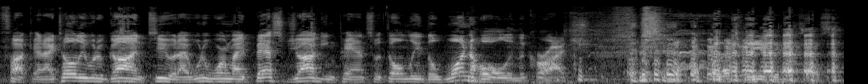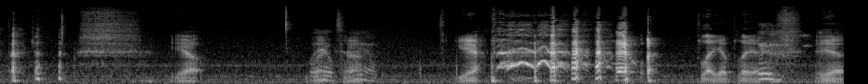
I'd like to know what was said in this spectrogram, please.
fuck. And I totally would have gone too, and I would have worn my best jogging pants with only the one hole in the crotch. That's easy yeah. Playa, But, uh, playa. Yeah. playa, player. Yeah.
